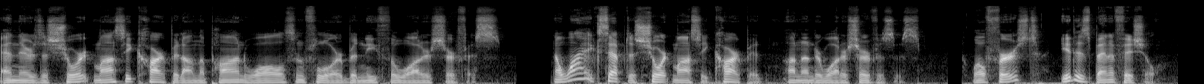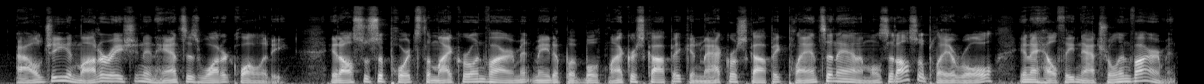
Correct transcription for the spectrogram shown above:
and there's a short mossy carpet on the pond walls and floor beneath the water surface. Now, why accept a short mossy carpet on underwater surfaces? Well, first, it is beneficial. Algae in moderation enhances water quality. It also supports the microenvironment made up of both microscopic and macroscopic plants and animals that also play a role in a healthy natural environment,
